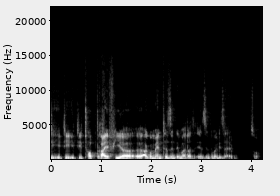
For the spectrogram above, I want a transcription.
die, die, die Top drei, vier äh, Argumente sind immer, das, sind immer dieselben. So.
